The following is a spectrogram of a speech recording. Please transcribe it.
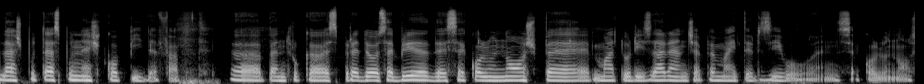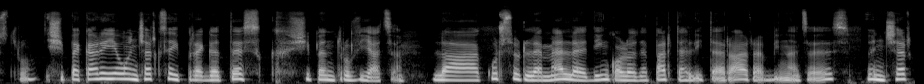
Le-aș putea spune și copii, de fapt Uh, pentru că, spre deosebire de secolul XIX, maturizarea începe mai târziu în secolul nostru și pe care eu încerc să-i pregătesc și pentru viață. La cursurile mele, dincolo de partea literară, bineînțeles, încerc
